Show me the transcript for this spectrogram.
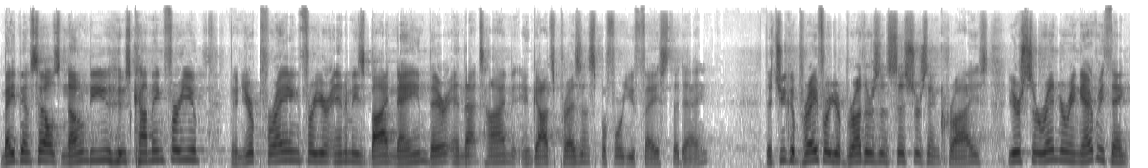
made themselves known to you who's coming for you, then you're praying for your enemies by name there in that time in God's presence before you face the day. That you can pray for your brothers and sisters in Christ. You're surrendering everything,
